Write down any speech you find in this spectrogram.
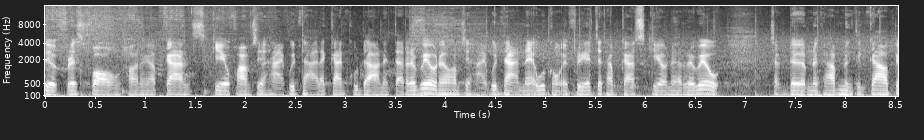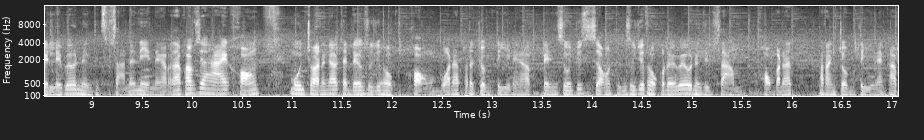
the Fresh Fall ของเขานะครับ การสเกลความเสียหายพื้นฐานและการคูลดาวน์ในแต่ละเลเวลนะครับความเสียหายพื้นฐานในอาวุธของเอฟเรียจะทำการสเกลในเลเวลจากเดิมนะครับ1-9 เป็นเลเวล1-13 นั่นเองนะครับตามความเสียหายของมูลช็อตนะครับจากเดิม 0.6 ของโบนัสประโจมตีนะครับเป็น 0.2 ถึง 0.6 เลเวล1-13 ของโบนัสพลังโจมตีนะครับ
